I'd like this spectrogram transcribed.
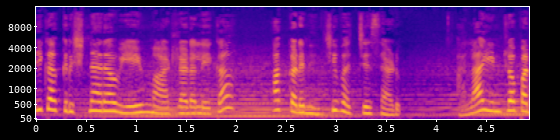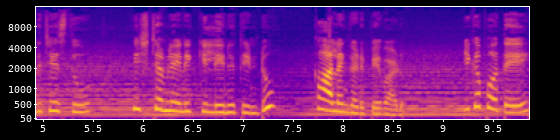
ఇక కృష్ణారావు ఏం మాట్లాడలేక అక్కడి నుంచి వచ్చేశాడు. అలా ఇంట్లో పనిచేస్తూ ఇష్టం లేని కిల్లీని తింటూ కాలం గడిపేవాడు. ఇకపోతే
